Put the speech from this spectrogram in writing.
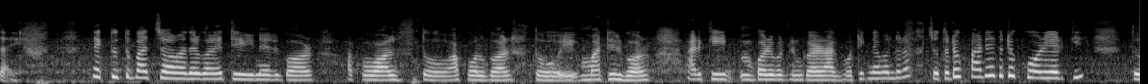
চাই। দেখতে তো পাচ্ছ আমাদের ঘরে টিনের ঘর আপল তো আপল ঘর তো, এই মাটির ঘর, আর কি পরিবর্তন করে রাখব, ঠিক না বন্ধুরা? যতটুকু পারি এতটুকু করি আর কি। তো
